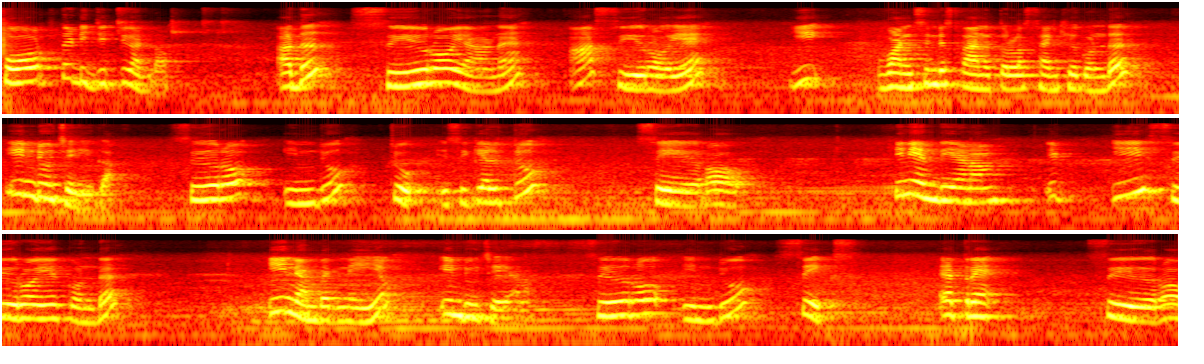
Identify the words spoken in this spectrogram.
ഫോർത്ത് ഡിജിറ്റ് കണ്ടോ? അത് സീറോയാണ്. ആ സീറോയെ ഈ വൺസിന്റെ സ്ഥാനത്തുള്ള സംഖ്യ കൊണ്ട് ഇന്റു ചെയ്യുക. Zero into two is equal to zero. ഇനി എന്ത് ചെയ്യണം? ഈ സീറോയെ കൊണ്ട് ഈ നമ്പറിനെയും ഇന്റു ചെയ്യണം. Zero into six. എത്ര സീറോ.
